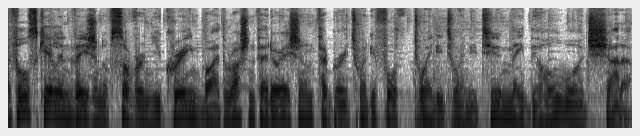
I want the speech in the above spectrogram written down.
The full-scale invasion of sovereign Ukraine by the Russian Federation on February 24, 2022 made the whole world shudder.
